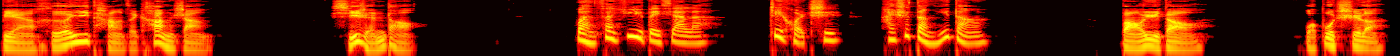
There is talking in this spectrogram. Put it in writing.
便合衣躺在炕上。袭人道：“晚饭预备下了，这会儿吃，还是等一等？”宝玉道：“我不吃了，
